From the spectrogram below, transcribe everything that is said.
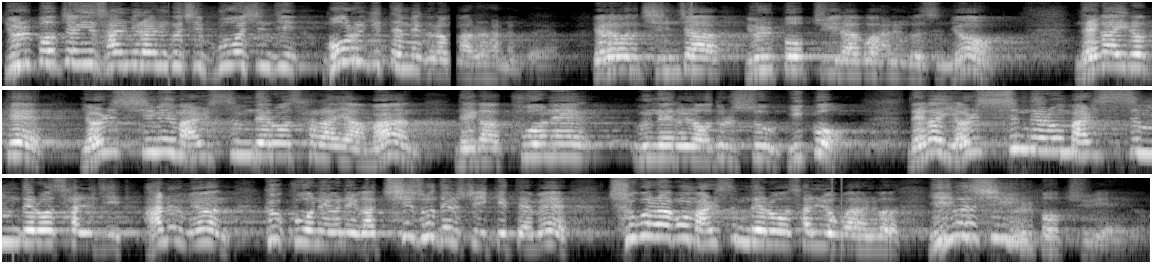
율법적인 삶이라는 것이 무엇인지 모르기 때문에 그런 말을 하는 거예요. 여러분 진짜 율법주의라고 하는 것은요. 내가 이렇게 열심히 말씀대로 살아야만 내가 구원의 은혜를 얻을 수 있고 내가 열심대로 말씀대로 살지 않으면 그 구원의 은혜가 취소될 수 있기 때문에 죽으라고 말씀대로 살려고 하는 것 이것이 율법주의예요.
